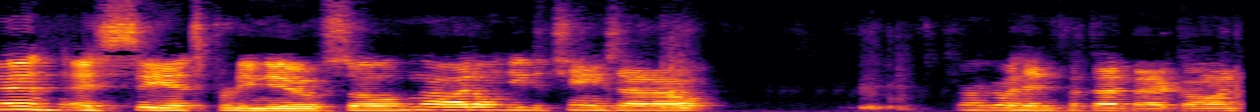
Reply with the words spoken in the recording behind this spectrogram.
And I see it's pretty new, so no, I don't need to change that out. So I'll go ahead and put that back on.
